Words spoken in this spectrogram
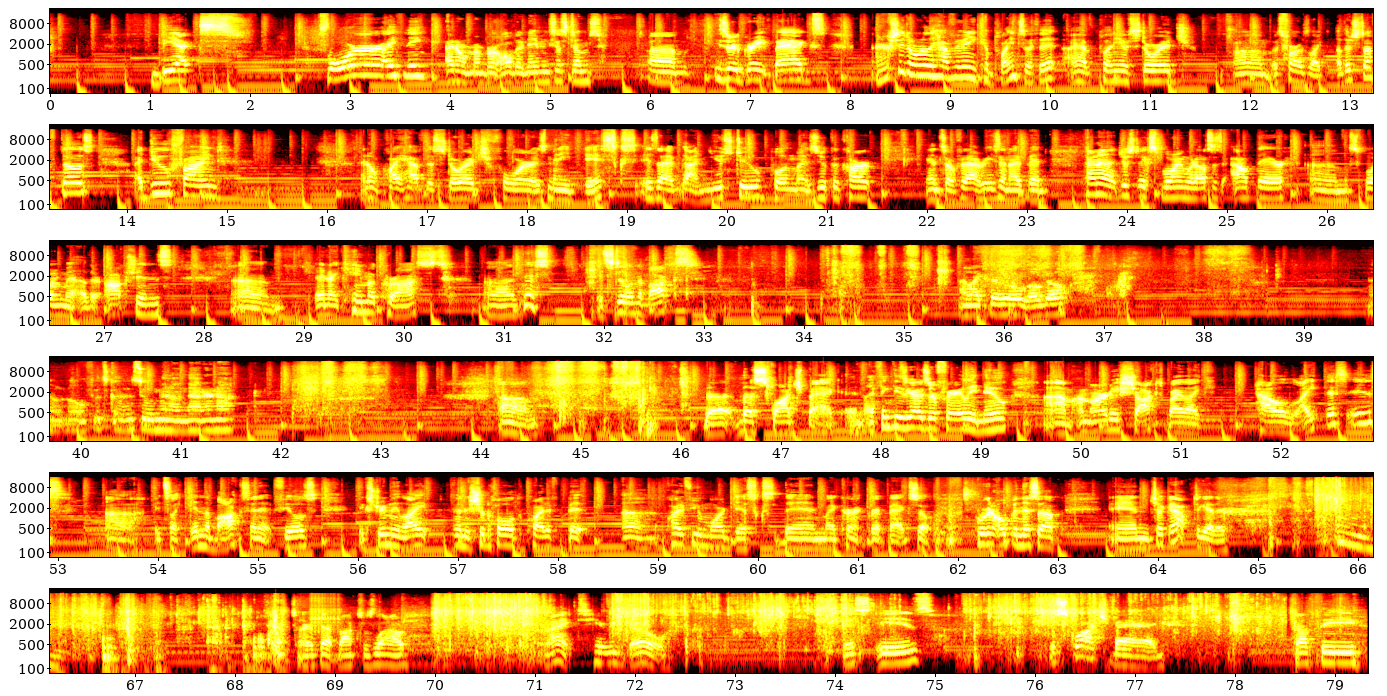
BX4, I think. I don't remember all their naming systems. Um, these are great bags. I actually don't really have any complaints with it. I have plenty of storage. Um, as far as like other stuff goes, I do find I don't quite have the storage for as many discs as I've gotten used to pulling my Zuca cart. And so for that reason, I've been kind of just exploring what else is out there, um, exploring my other options. Um, and I came across uh, this. It's still in the box. I like their little logo. I don't know if it's gonna zoom in on that or not. Um, the the Squatch bag, and I think these guys are fairly new. Um, I'm already shocked by like how light this is. Uh, it's like in the box and it feels extremely light and it should hold quite a bit, uh, quite a few more discs than my current grip bag. So we're gonna open this up and check it out together. Sorry if that box was loud. All right, here we go. This is the Squatch bag. Got the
